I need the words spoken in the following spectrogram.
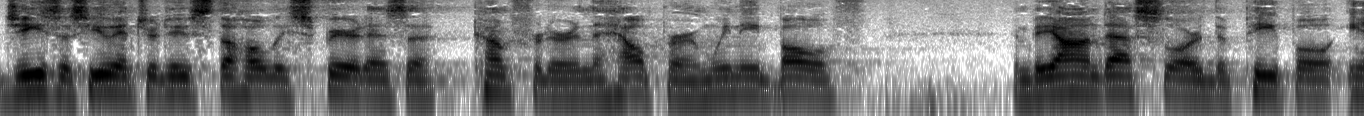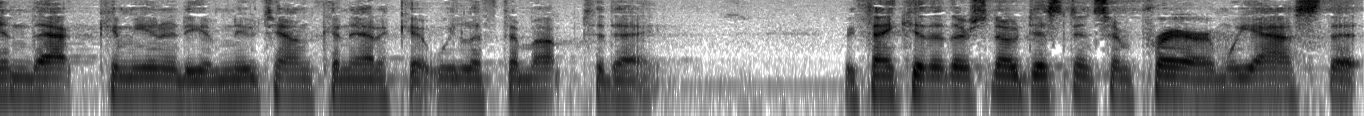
Jesus, you introduced the Holy Spirit as a comforter and the helper, and we need both. And beyond us, Lord, the people in that community of Newtown, Connecticut, we lift them up today. We thank you that there's no distance in prayer, and we ask that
